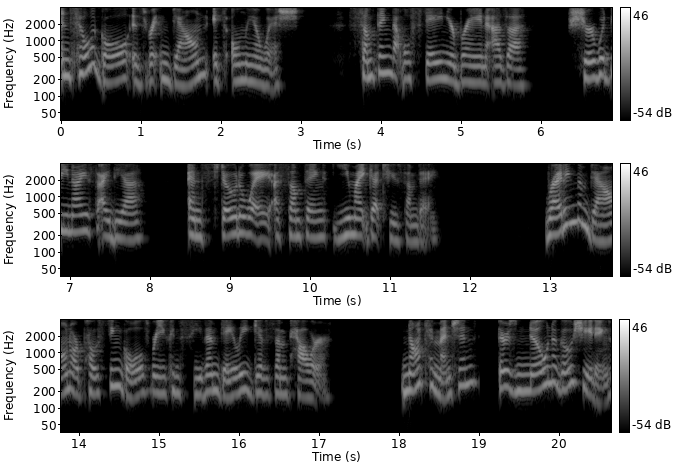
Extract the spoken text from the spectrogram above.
Until a goal is written down, it's only a wish, something that will stay in your brain as a sure would be nice idea and stowed away as something you might get to someday. Writing them down or posting goals where you can see them daily gives them power. Not to mention, there's no negotiating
